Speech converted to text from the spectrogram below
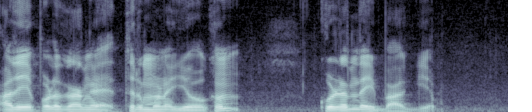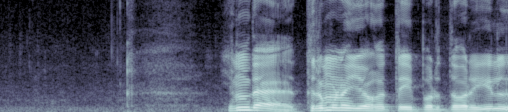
அதே போல தாங்க திருமண யோகம் குழந்தை பாக்கியம். இந்த திருமண யோகத்தை பொறுத்தவரையில்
